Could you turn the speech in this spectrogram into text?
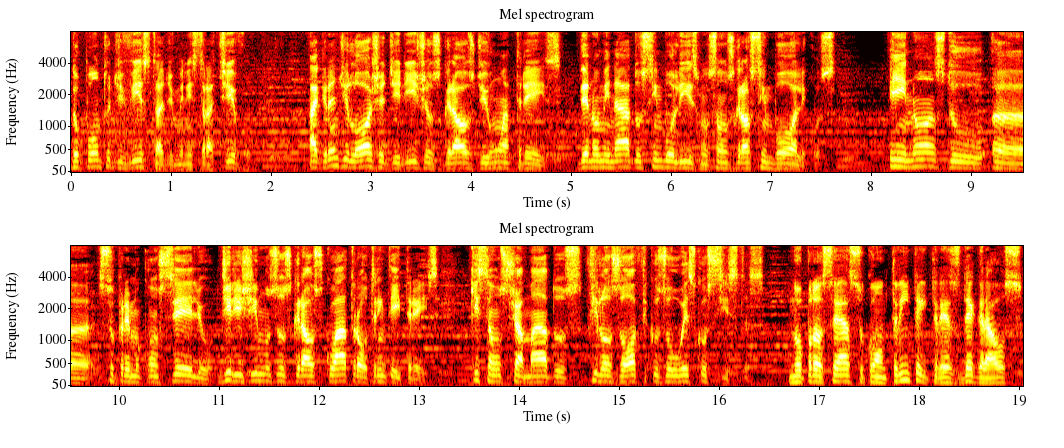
Do ponto de vista administrativo, a grande loja dirige os graus de 1 a 3, denominados simbolismos, são os graus simbólicos. E nós do uh, Supremo Conselho dirigimos os graus 4 ao 33, que são os chamados filosóficos ou escocistas. No processo com 33 degraus,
